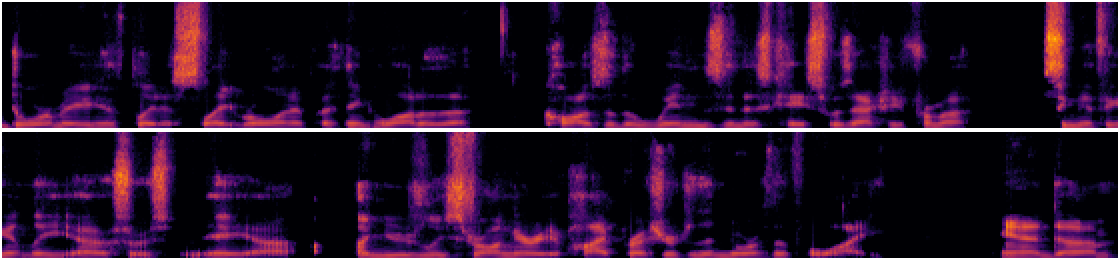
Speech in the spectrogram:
Dora may have played a slight role in it. But I think a lot of the cause of the winds in this case was actually from a significantly uh, sort of a uh, unusually strong area of high pressure to the north of Hawaii, and um,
